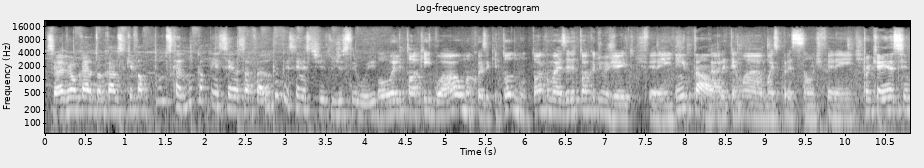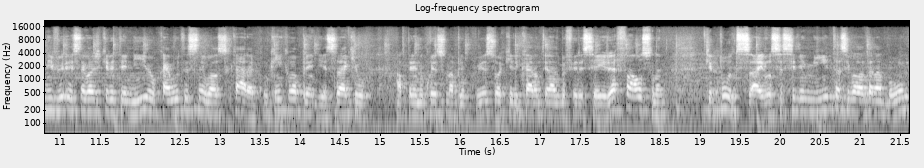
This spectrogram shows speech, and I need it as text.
Você vai ver um cara tocando isso aqui e fala, putz, cara, nunca pensei nessa frase, nunca pensei nesse jeito de distribuir. Ou ele toca igual, uma coisa que todo mundo toca, mas ele toca de um jeito diferente. Então. O cara tem uma, uma expressão diferente. Porque aí esse, nível, esse negócio de querer ter nível cai muito esse negócio. Cara, com quem que eu vou aprender? Será que eu aprendo com isso ou não aprendo com isso? Ou aquele cara não tem nada pra oferecer? Já é falso, né? Porque, putz, aí você se limita, se coloca na bolha,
